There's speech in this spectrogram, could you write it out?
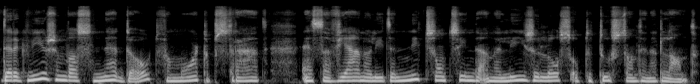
Dirk Wiersum was net dood, vermoord op straat. En Saviano liet een nietsontziende analyse los op de toestand in het land.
